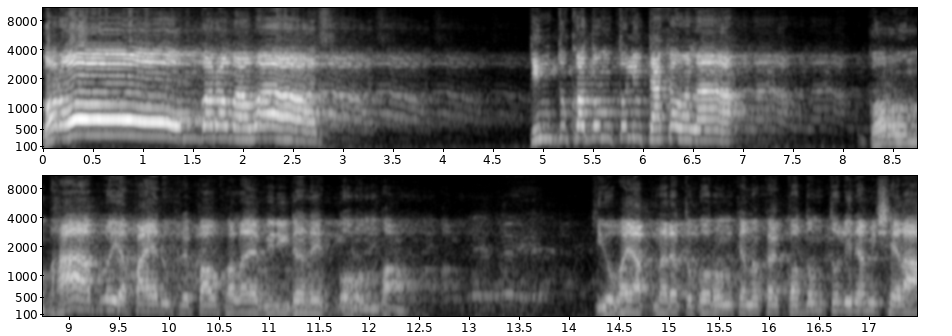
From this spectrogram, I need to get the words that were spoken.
গরম গরম আওয়াজ। কিন্তু কদম তলি টাকাওয়ালা, গরম ভাব লইয়া পায়ের উপরে পাও ফলায় বিড়ি টানে, গরম ভাব। কিও ভাই, আপনার এত গরম কেন? কয় কদম তলির আমি সেরা।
